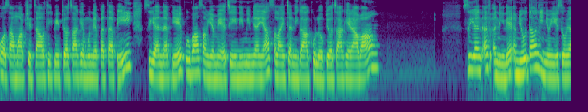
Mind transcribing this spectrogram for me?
ပေါ်ဆောင်မှာဖြစ်ကြောင်းအသိပေးပြောကြားခဲ့မှုနဲ့ပတ်သက်ပြီး CNF ရဲ့ပူးပေါင်းဆောင်ရွက်မယ့်အခြေအနေမြင်မြန်ရစလိုင်းချက်နီကအခုလိုပြောကြားခဲ့တာပါ။ CNF အနေနဲ့အမျိုးသားညီညွတ်ရေးအစိုးရ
